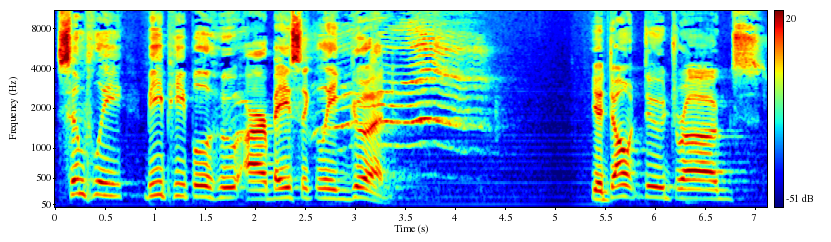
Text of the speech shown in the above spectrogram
simply be people who are basically good. You don't do drugs.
